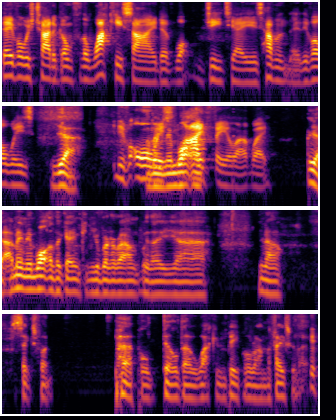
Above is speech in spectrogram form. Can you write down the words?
They've always tried to go for the wacky side of what GTA is, haven't they? They've always, Yeah, they've always. I, in what- feel that way. yeah. I mean, in what other game can you run around with a uh, you know six foot purple dildo whacking people around the face with it?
